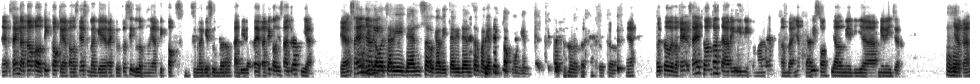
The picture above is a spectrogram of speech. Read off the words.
Eh, saya nggak tahu kalau TikTok ya. Kalau saya sebagai rekruter sih belum melihat TikTok sebagai sumber kandidat saya. Tapi kalau Instagram ya, ya saya mungkin nyari. kalau cari dancer kali, cari dancer pakai TikTok mungkin. betul, betul, ya. Betul betul. Kayak saya contoh cari ini kemarin eh, banyak cari sosial media manager, uh -huh. ya kan?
